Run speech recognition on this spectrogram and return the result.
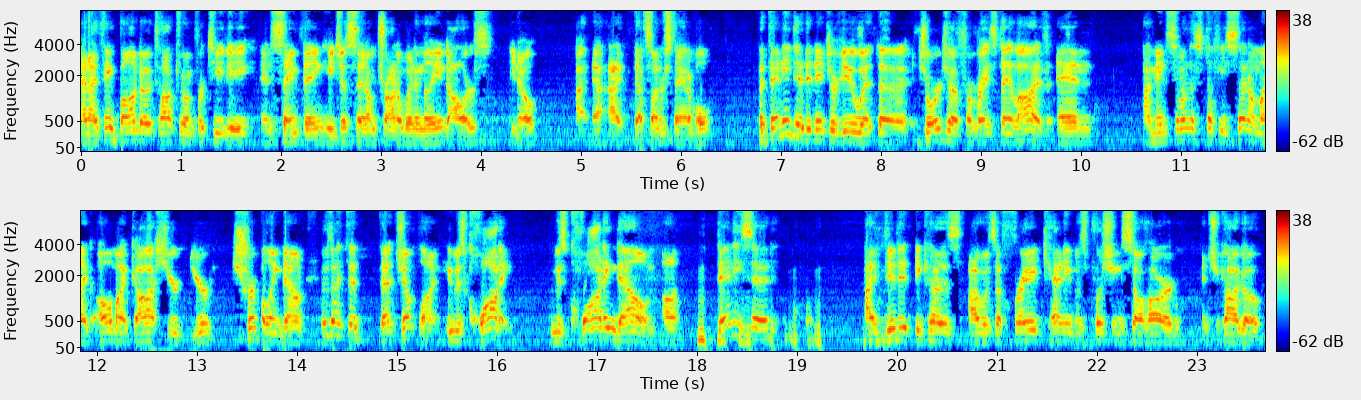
and I think Bondo talked to him for TV, and same thing. He just said, "I'm trying to win a million dollars." You know, I, I, I, that's understandable. But then he did an interview with uh, Georgia from Race Day Live, and I mean, some of the stuff he said, I'm like, "Oh my gosh, you're you're tripling down." It was like the, that jump line. He was quadding. He was quadding down. Uh, then he said, "I did it because I was afraid Kenny was pushing so hard in Chicago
